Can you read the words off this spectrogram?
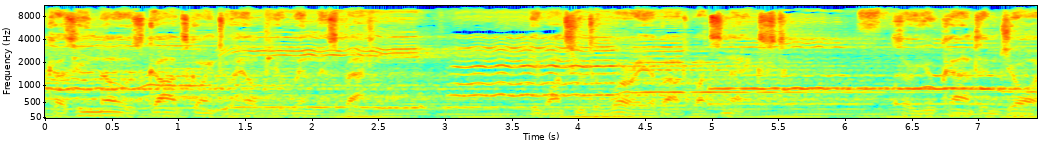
because he knows God's going to help you win this battle. He wants you to worry about what's next, so you can't enjoy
